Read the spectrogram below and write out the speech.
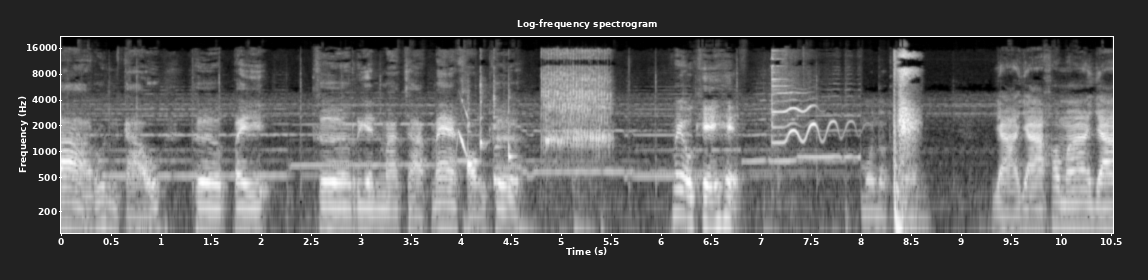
ล่ารุ่นเก๋าเธอไปเธอเรียนมาจากแม่ของเธอ ไม่โอเค โมโนโทน อย่าอย่าเข้ามาอย่า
